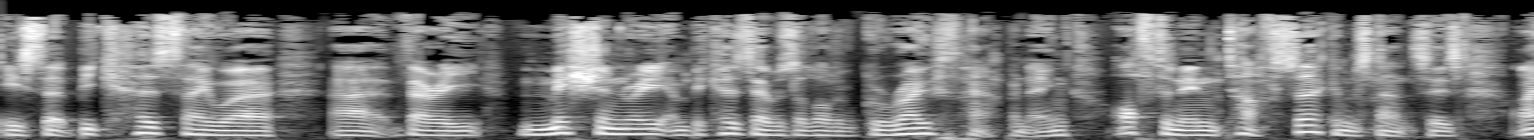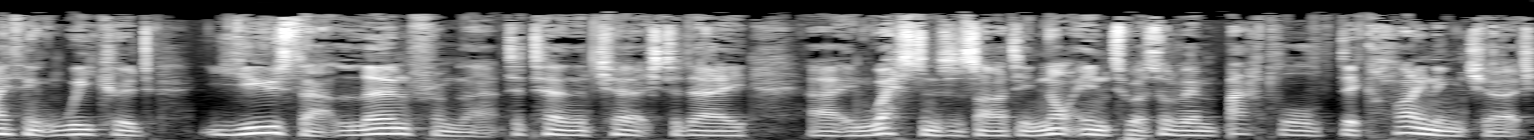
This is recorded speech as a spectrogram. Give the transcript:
is that because they were uh, very missionary and because there was a lot of growth happening, often in tough circumstances, I think we could use that, learn from that to turn the church today uh, in Western society not into a sort of embattled, declining church,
